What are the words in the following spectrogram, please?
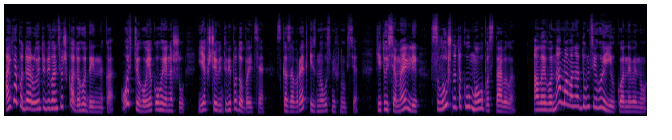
А я подарую тобі ланцюжка до годинника, ось цього, якого я ношу, якщо він тобі подобається, сказав Ред і знову сміхнувся. Тітуся Меллі слушно таку умову поставила. Але вона мала на думці горілку, а не вино.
